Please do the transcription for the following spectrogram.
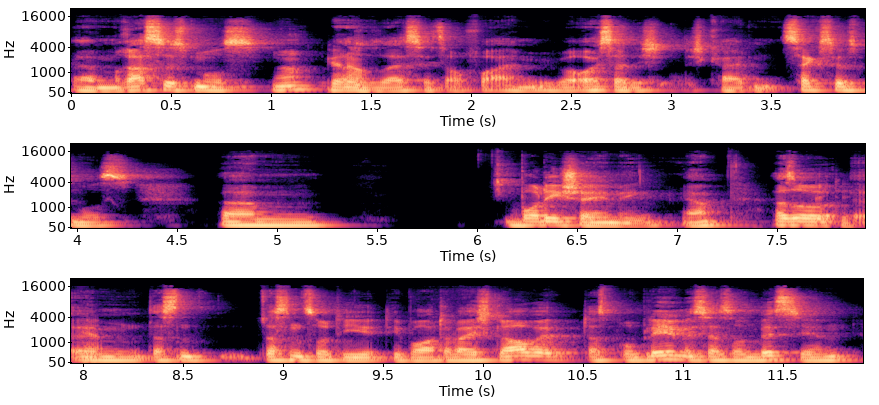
Ähm, Rassismus, ne? genau. also sei es jetzt auch vor allem über Äußerlichkeiten, Sexismus, ähm, Bodyshaming, ja. Also Richtig, ähm, ja. das sind das sind so die die Worte, weil ich glaube, das Problem ist ja so ein bisschen,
